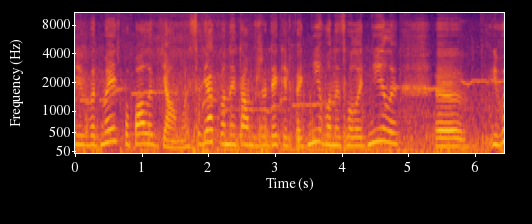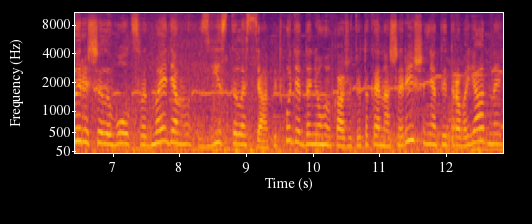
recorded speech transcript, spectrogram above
і ведмедь попали в яму. І сидять вони там вже декілька днів, вони зголодніли е, і вирішили волк з ведмедям з'їсти лося. Підходять до нього і кажуть, отаке наше рішення, ти травоядний,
